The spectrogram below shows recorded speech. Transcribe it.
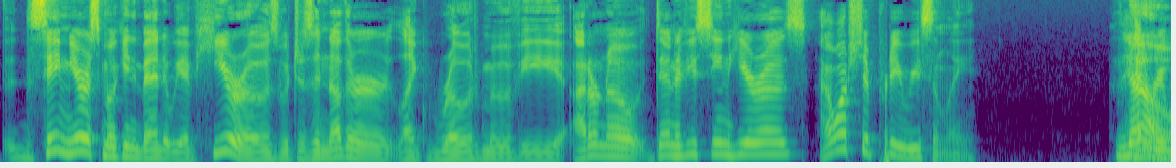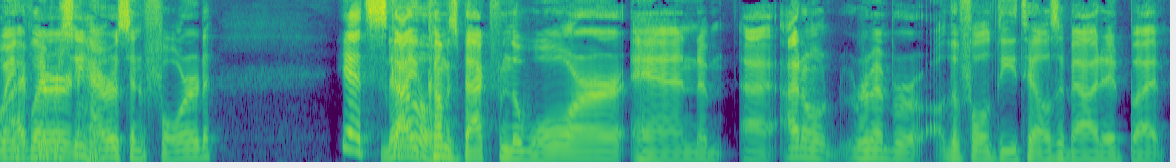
the same year as Smoking the Bandit, we have Heroes, which is another like road movie. I don't know, Dan, have you seen Heroes? I watched it pretty recently. No, Henry I've Winkler never and seen it. Harrison Ford. Yeah, it's this guy No. comes back from the war, and um, uh, I don't remember the full details about it, but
